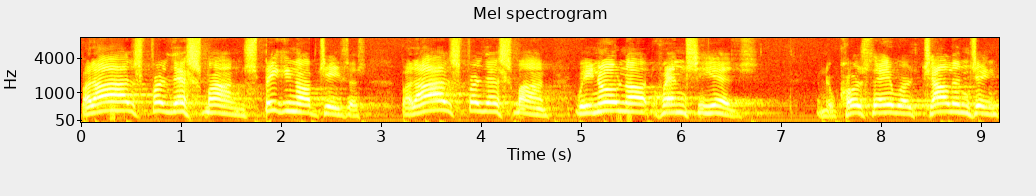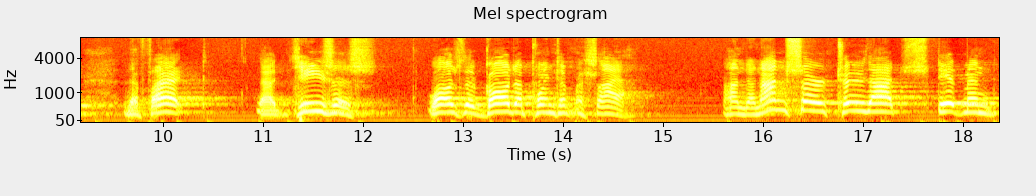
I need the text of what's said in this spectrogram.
but as for this man, speaking of Jesus, but as for this man, we know not whence he is. And of course, they were challenging the fact that Jesus was the God appointed Messiah. And an answer to that statement,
